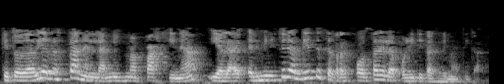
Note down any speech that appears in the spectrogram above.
que todavía no están en la misma página y el Ministerio de Ambiente es el responsable de la política climática.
